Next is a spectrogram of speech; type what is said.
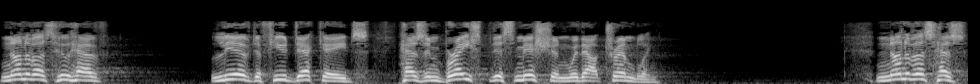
none of us who have lived a few decades has embraced this mission without trembling. None of us has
